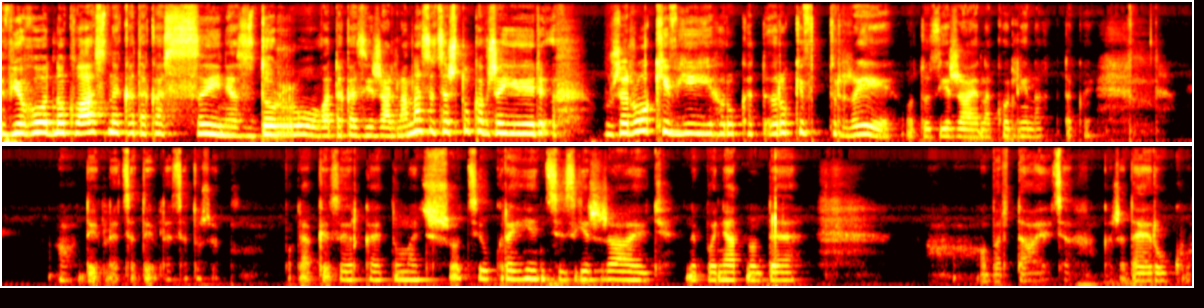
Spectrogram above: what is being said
В його однокласника така синя, здорова, така з'їжджальна. А в нас оця штука вже її, вже років їй, років три ото з'їжджає на колінах. Такий. О, дивляться, дивляться дуже. Поляки зиркають, думають, що ці українці з'їжджають, непонятно де. Обертаються. Каже, дай руку,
